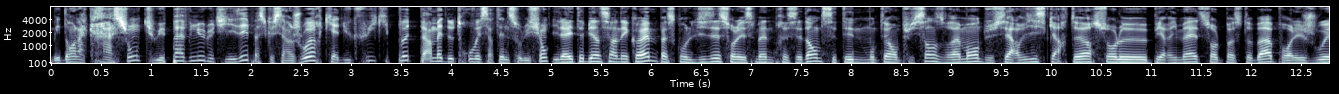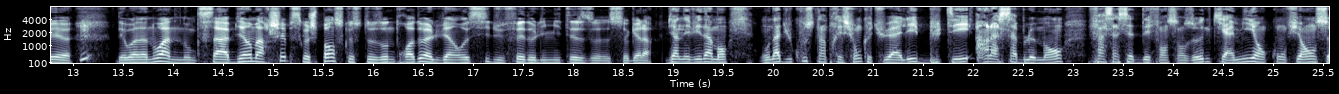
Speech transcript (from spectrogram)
mais dans la création, tu es pas venu l'utiliser parce que c'est un joueur qui a du QI, qui peut te permettre de trouver certaines solutions. Il a été bien cerné quand même parce qu'on le disait sur les semaines précédentes, c'était une montée en puissance vraiment du service Carter sur le périmètre, sur le poste bas pour aller jouer euh, des one-on-one. Donc ça a bien marché parce que je pense que cette zone 3-2 elle vient aussi du fait de limiter ce, ce gars-là. Bien évidemment, on a du coup cette impression que tu es allé buter inlassablement face à cette défense en zone qui a mis en confiance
